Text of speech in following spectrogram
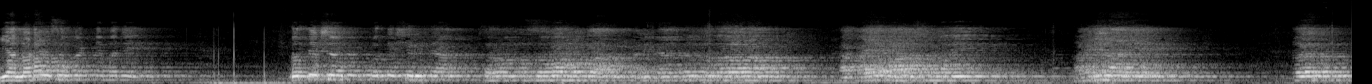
या लढाव संघटनेमध्ये प्रत्यक्ष प्रत्यक्षरित्या सर्वांचा सहभाग होता आणि त्यानंतर सरदाराला हा कायम महाराष्ट्रामध्ये राहिलेला आहे. तर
